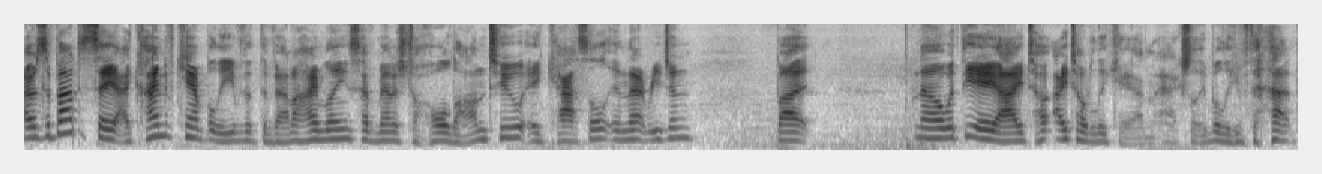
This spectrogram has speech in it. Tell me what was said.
I was about to say I kind of can't believe that the Vanaheimlings have managed to hold on to a castle in that region, but no, with the AI, to- I totally can actually believe that.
